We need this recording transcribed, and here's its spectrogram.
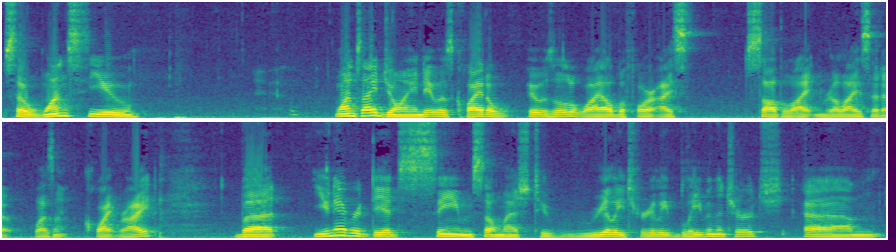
so once you, once I joined, it was quite a, it was a little while before I saw the light and realized that it wasn't quite right. But you never did seem so much to really truly believe in the church. Um,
